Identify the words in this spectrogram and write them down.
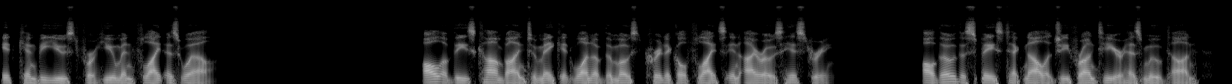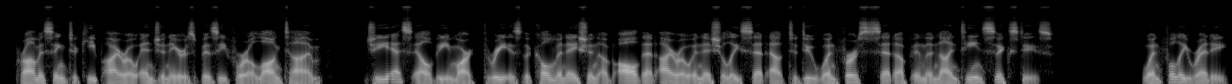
It can be used for human flight as well. All of these combine to make it one of the most critical flights in ISRO's history. Although the space technology frontier has moved on, promising to keep ISRO engineers busy for a long time, GSLV Mark III is the culmination of all that ISRO initially set out to do when first set up in the 1960s. When fully ready,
